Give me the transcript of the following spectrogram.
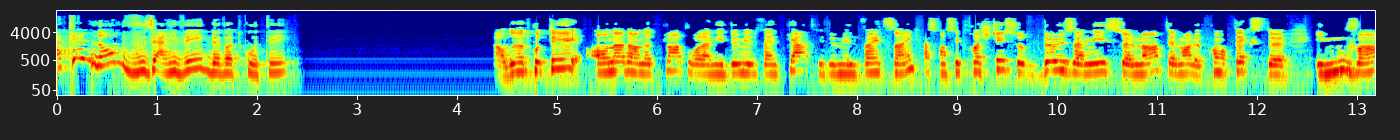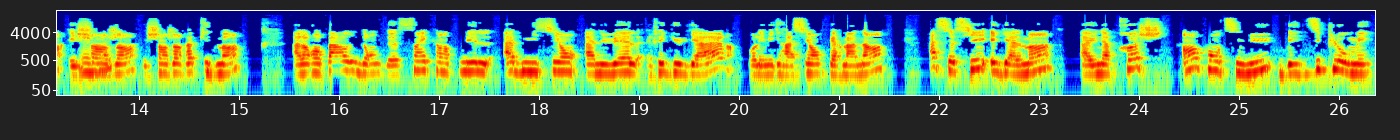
À quel nombre vous arrivez de votre côté? Alors, de notre côté, on a dans notre plan pour l'année 2024 et 2025, parce qu'on s'est projeté sur deux années seulement, tellement le contexte est mouvant et mm-hmm. changeant, et changeant rapidement. Alors, on parle donc de 50 000 admissions annuelles régulières pour l'immigration permanente, associées également à une approche en continu des diplômés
